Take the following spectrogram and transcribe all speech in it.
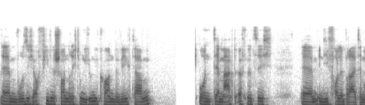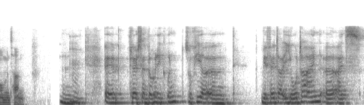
ähm, wo sich auch viele schon Richtung Unicorn bewegt haben. Und der Markt öffnet sich ähm, in die volle Breite momentan. Mhm. Äh, vielleicht an Dominik und Sophia. Ähm, mir fällt da IOTA ein äh, als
